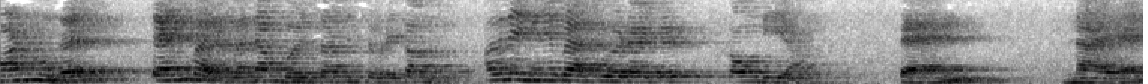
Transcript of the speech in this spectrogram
വൺ മുതൽ ടെൻ വരെയുള്ള നമ്പേഴ്സ് ആണ് മിസ് ഇവിടെ തന്നത്. അതിനെങ്ങനെ ബാക്ക്വേർഡ് ആയിട്ട് കൗണ്ട് ചെയ്യാം? Ten nine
